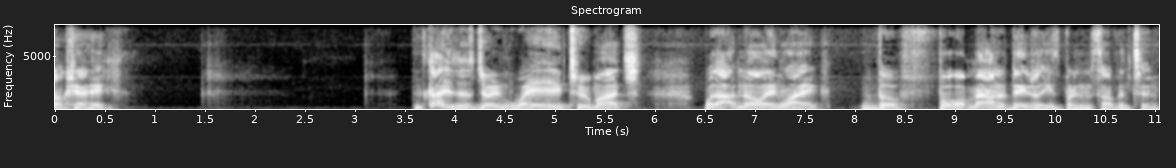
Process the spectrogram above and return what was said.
Okay. This guy is just doing way too much without knowing like the full amount of danger he's putting himself into.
